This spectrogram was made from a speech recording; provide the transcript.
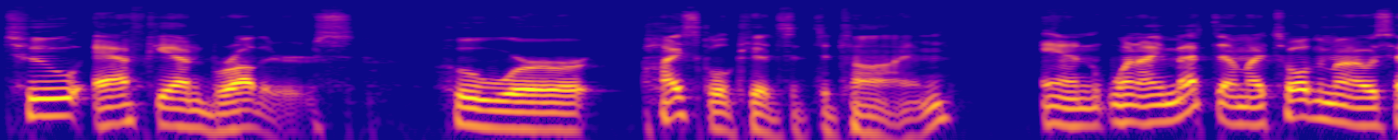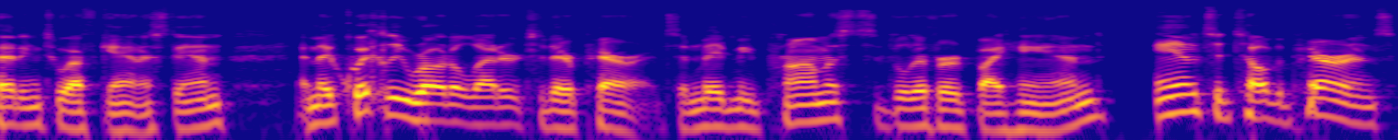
two Afghan brothers who were high school kids at the time and when I met them, I told them I was heading to Afghanistan, and they quickly wrote a letter to their parents and made me promise to deliver it by hand and to tell the parents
